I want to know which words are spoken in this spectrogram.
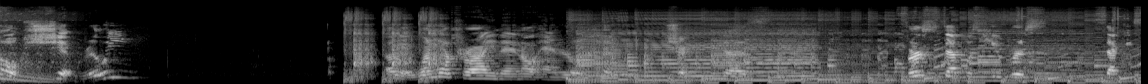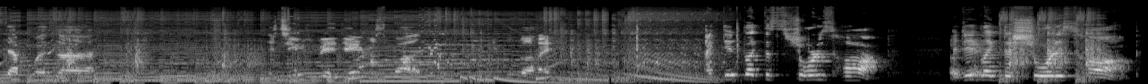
Oh shit, really? Okay, one more try and then I'll hand it over. Sure. Because first step was hubris, second step was uh It seems to be a dangerous spot. People die. I did like the shortest hop. I did like the shortest hop.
